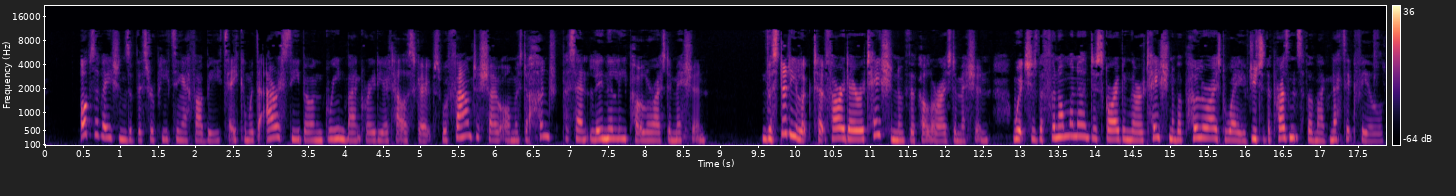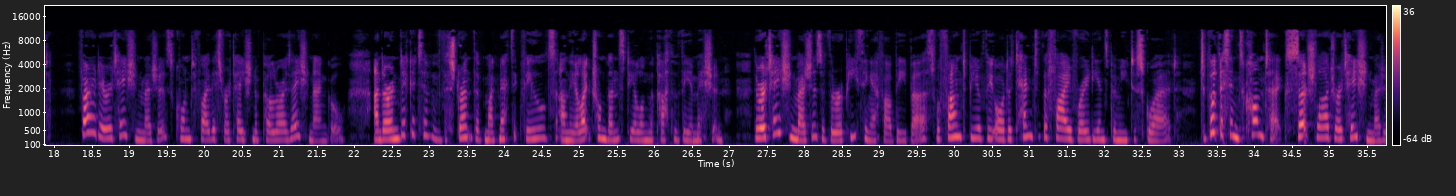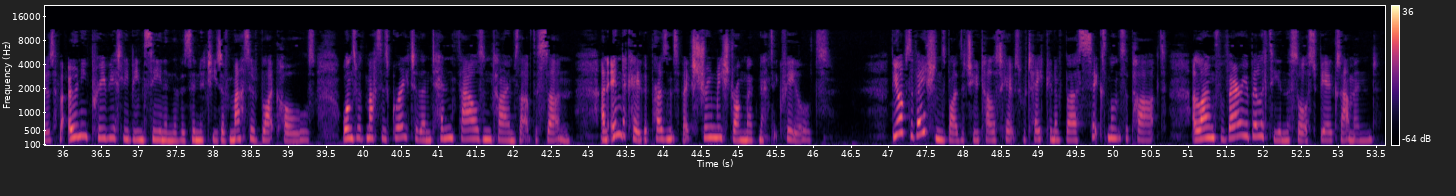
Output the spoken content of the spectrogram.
Observations of this repeating FRB taken with the Arecibo and Green Bank radio telescopes were found to show almost 100% linearly polarized emission. The study looked at Faraday rotation of the polarized emission, which is the phenomena describing the rotation of a polarized wave due to the presence of a magnetic field. Faraday rotation measures quantify this rotation of polarization angle and are indicative of the strength of magnetic fields and the electron density along the path of the emission. The rotation measures of the repeating FRB bursts were found to be of the order 10 to the 5 radians per meter squared. To put this into context, such large rotation measures have only previously been seen in the vicinities of massive black holes, ones with masses greater than 10,000 times that of the Sun, and indicate the presence of extremely strong magnetic fields. The observations by the two telescopes were taken of bursts six months apart, allowing for variability in the source to be examined.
